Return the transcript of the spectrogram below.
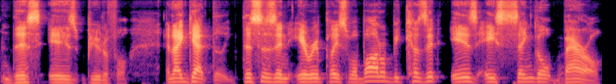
this is beautiful. And I get the, this is an irreplaceable bottle because it is a single barrel.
